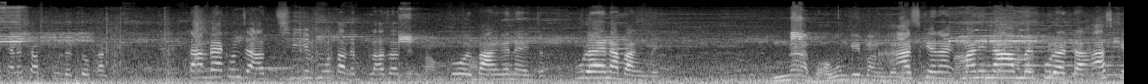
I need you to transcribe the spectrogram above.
এখানে সব ফুলের দোকান। তা আমরা এখন যাচ্ছি মোতালে প্লাজা ওই ভাঙে নাই তো পুরাই না ভাঙবে না ভবনকেই বাংলা আজকে না মানে না আমার পুরাটা। আজকে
